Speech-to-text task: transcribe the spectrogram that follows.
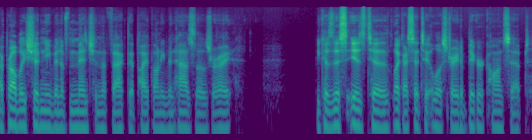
I probably shouldn't even have mentioned the fact that Python even has those, right? Because this is to, like I said, to illustrate a bigger concept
